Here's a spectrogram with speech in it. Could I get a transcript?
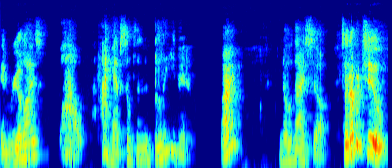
and realize, wow, I have something to believe in. All right? Know thyself. So number two,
